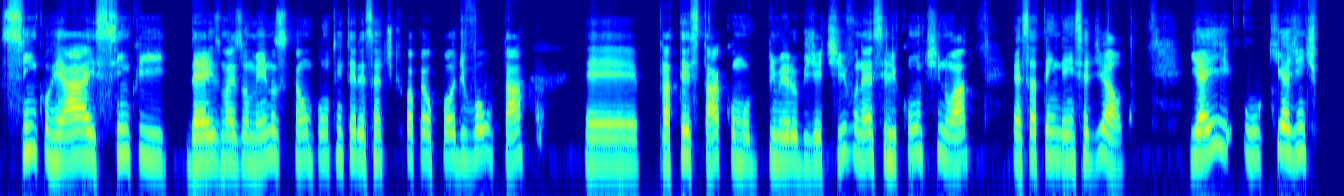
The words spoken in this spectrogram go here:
R$ 5,00, 5,10 mais ou menos, é um ponto interessante que o papel pode voltar é, eh, para testar como primeiro objetivo, né, se ele continuar essa tendência de alta. E aí, o que a gente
